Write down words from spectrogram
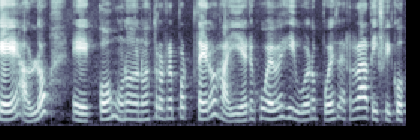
que habló eh, con uno de nuestros reporteros ayer jueves y bueno, pues ratificó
